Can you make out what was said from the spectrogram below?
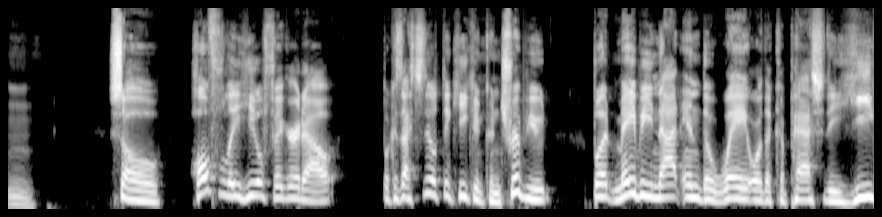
Mm. So hopefully he'll figure it out because I still think he can contribute, but maybe not in the way or the capacity he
